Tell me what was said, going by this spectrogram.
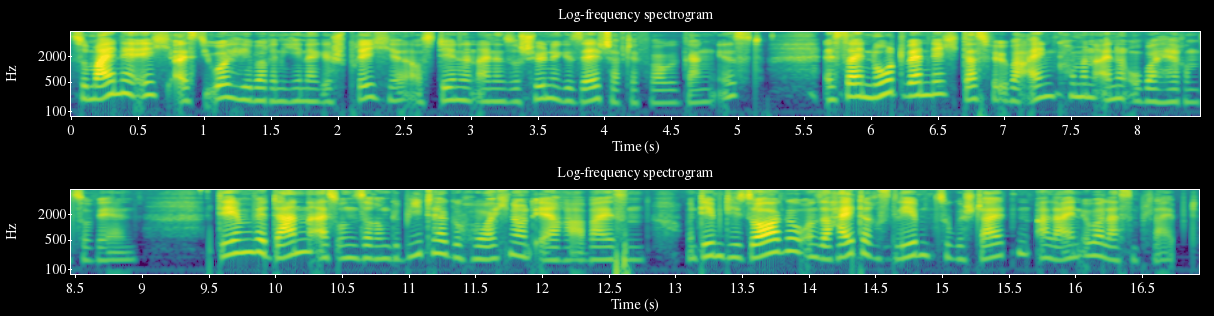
so meine ich als die urheberin jener gespräche aus denen eine so schöne gesellschaft hervorgegangen ist es sei notwendig dass wir übereinkommen einen oberherren zu wählen dem wir dann als unserem gebieter gehorchen und ehre erweisen und dem die sorge unser heiteres leben zu gestalten allein überlassen bleibt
